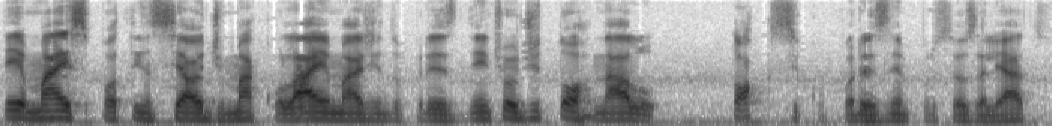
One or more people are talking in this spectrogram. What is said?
ter mais potencial de macular a imagem do presidente ou de torná-lo tóxico, por exemplo, para os seus aliados?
